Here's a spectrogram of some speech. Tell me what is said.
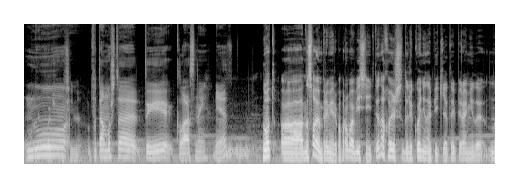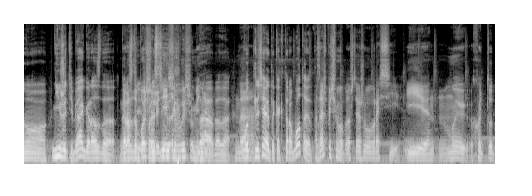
Ну. Потому что ты классный, нет? Ну вот э, на своем примере попробуй объяснить. Ты находишься далеко не на пике этой пирамиды, но ниже тебя гораздо... Гораздо прости, больше прости, людей, чем выше меня. Да, да, да, Да. Вот для тебя это как-то работает? А знаешь почему? Потому что я живу в России. И мы хоть тут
